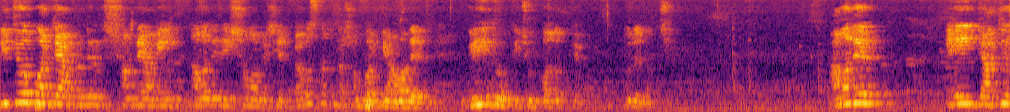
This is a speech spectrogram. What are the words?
দ্বিতীয় পর্যায়ে আপনাদের সামনে আমি আমাদের এই সমাবেশের ব্যবস্থাপনা সম্পর্কে আমাদের গৃহীত কিছু পদক্ষেপ তুলে ধরছি। আমাদের এই জাতীয়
